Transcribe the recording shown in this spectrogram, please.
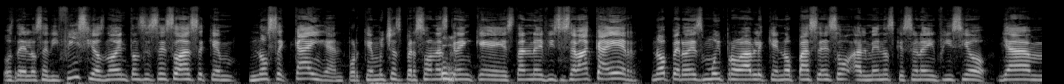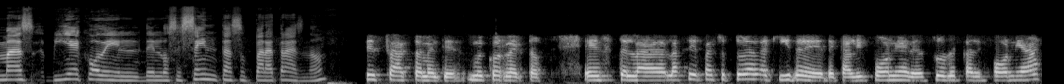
pues, de los edificios, ¿no? Entonces eso hace que no se caigan, porque muchas personas creen que están en el edificio y se va a caer, ¿no? Pero es muy probable que no pase eso, al menos que es un edificio ya más viejo de, de los 60 para atrás, ¿no? Exactamente, muy correcto. Este, la, la infraestructura de aquí de, de California y del sur de California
